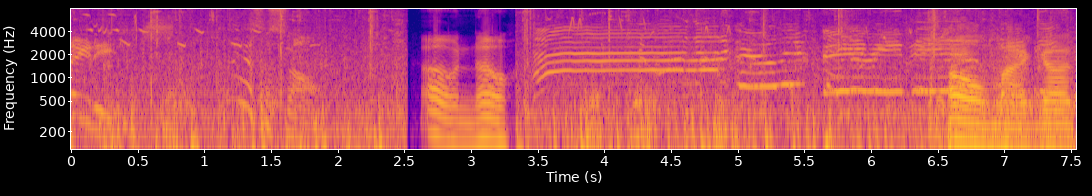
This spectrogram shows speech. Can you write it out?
Lady, sing us a song. oh no. Oh my god.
